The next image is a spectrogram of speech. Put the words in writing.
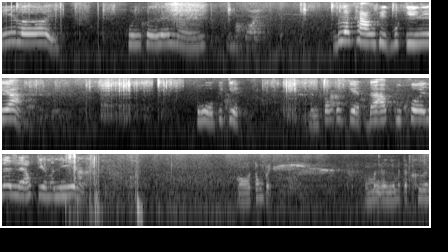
นี่เลย คุณเคยเล่นไหมเลือกทางผิดเมื่อกี้เนี่ย โอ้โหไปเก็บ มันต้องไปเก็บดาวกูเคยเล่นแล้วเกมอันนี้ยอ๋อต้องไปมันอันนี้มันจะขึ้น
